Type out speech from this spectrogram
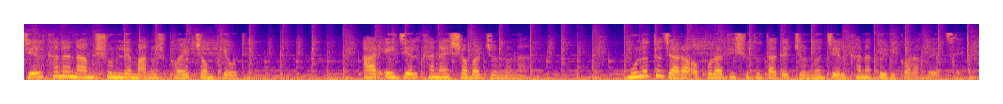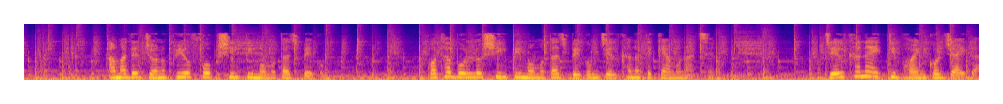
জেলখানা নাম শুনলে মানুষ ভয়ে চমকে ওঠেন। আর এই জেলখানায় সবার জন্য না। মূলত যারা অপরাধী শুধু তাদের জন্য জেলখানা তৈরি করা হয়েছে। আমাদের জনপ্রিয় ফোক শিল্পী মমতাজ বেগম। কথা বলল শিল্পী মমতাজ বেগম জেলখানাতে কেমন আছেন? জেলখানা একটি ভয়ঙ্কর জায়গা।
